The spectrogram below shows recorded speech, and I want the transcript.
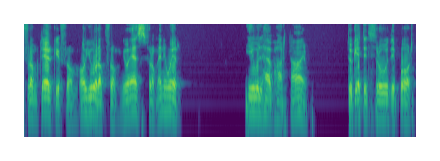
from Turkey, from or Europe, from US, from anywhere, he will have hard time to get it through the port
